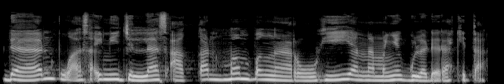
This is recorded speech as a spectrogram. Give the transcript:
Dan puasa ini jelas akan mempengaruhi yang namanya gula darah kita.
